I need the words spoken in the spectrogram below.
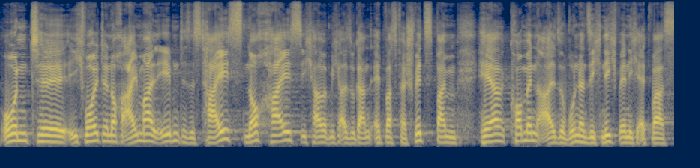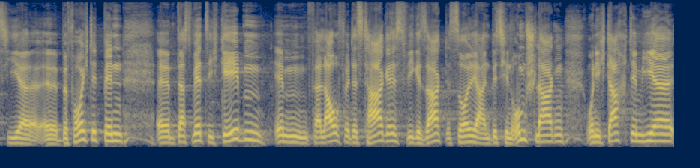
Und äh, ich wollte noch einmal eben, es ist heiß, noch heiß. Ich habe mich also ganz etwas verschwitzt beim Herkommen, also wundern sich nicht, wenn ich etwas hier äh, befeuchtet bin. Äh, das wird sich geben im Verlaufe des Tages. Wie gesagt, es soll ja ein bisschen umschlagen und ich dachte mir,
